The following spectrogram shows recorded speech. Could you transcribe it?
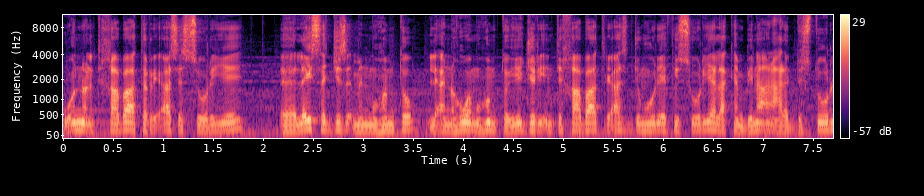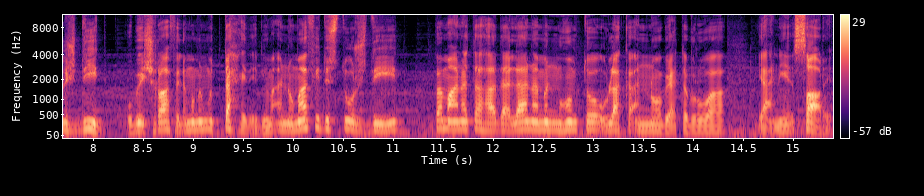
وإنه الانتخابات الرئاسة السورية ليست جزء من مهمته لأنه هو مهمته يجري انتخابات رئاسة الجمهورية في سوريا لكن بناء على الدستور الجديد وبإشراف الأمم المتحدة. بما أنه ما في دستور جديد فمعناتها هذا لا من مهمته ولا كأنه بيعتبروها يعني صارت.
